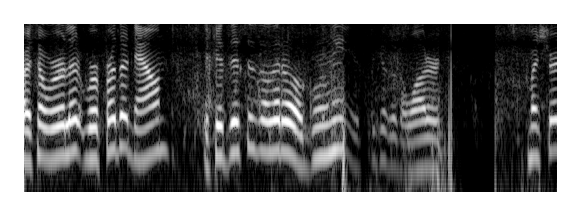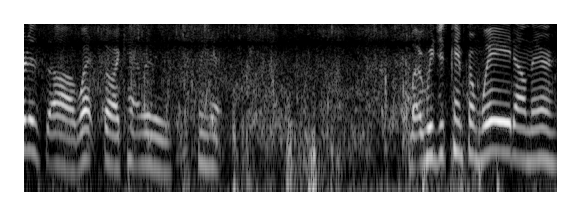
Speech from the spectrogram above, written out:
All right, so we're a little, we're further down. If it, this is a little gloomy, it's because of the water. My shirt is uh, wet, so I can't really clean it. But we just came from way down there,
